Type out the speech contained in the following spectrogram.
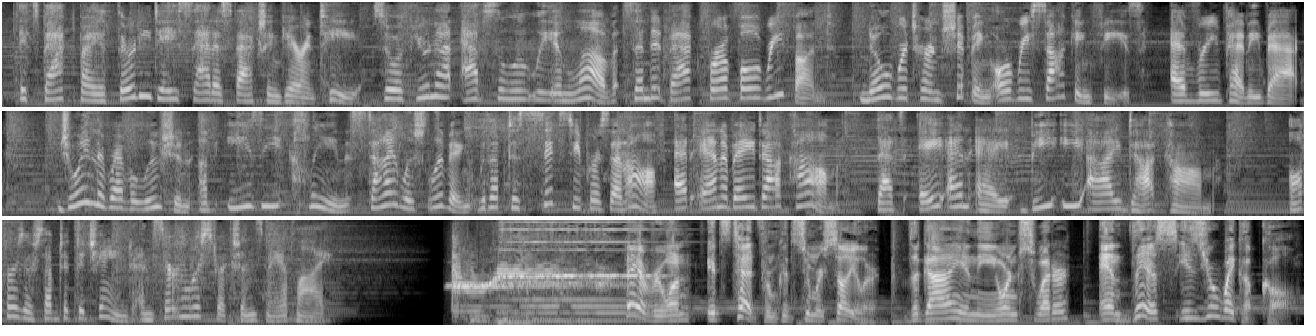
It's backed by a 30 day satisfaction guarantee, so if you're not absolutely in love, send it back for a full refund. No return shipping or restocking fees. Every penny back. Join the revolution of easy, clean, stylish living with up to 60% off at anabei.com. That's A N A B E I.com. Offers are subject to change and certain restrictions may apply. Hey everyone, it's Ted from Consumer Cellular, the guy in the orange sweater, and this is your wake up call.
